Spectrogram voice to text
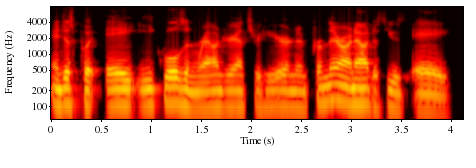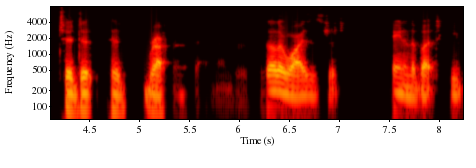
and just put A equals and round your answer here, and then from there on out, just use A to, to, to reference that number. Because otherwise, it's just pain in the butt to keep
